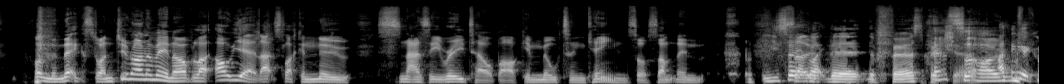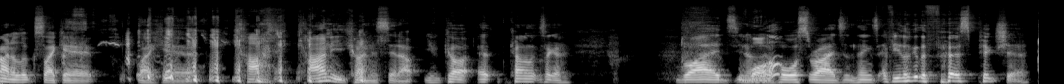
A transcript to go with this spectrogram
on the next one. Do you know what I mean? I'm like, oh yeah, that's like a new snazzy retail park in Milton Keynes or something. You said So- like the the first picture. at. I think it kind of looks like a like a car- carny kind of setup. You've got it kind of looks like a rides, you know, the horse rides and things. If you look at the first picture,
